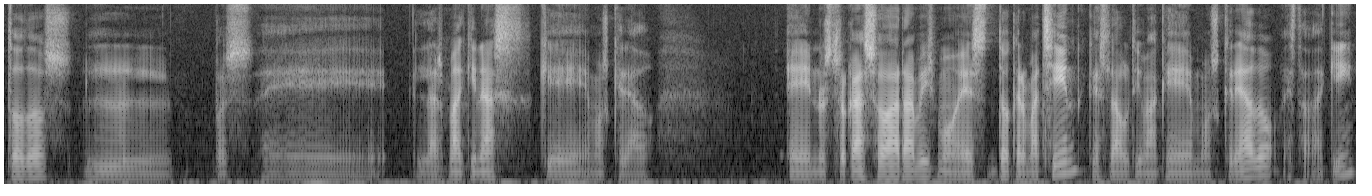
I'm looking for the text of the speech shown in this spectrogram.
todos pues, las máquinas que hemos creado. En nuestro caso ahora mismo es Docker Machine, que es la última que hemos creado, esta de aquí.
